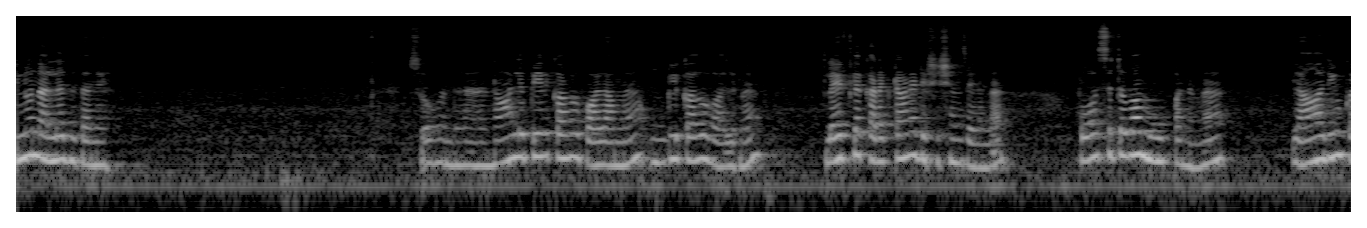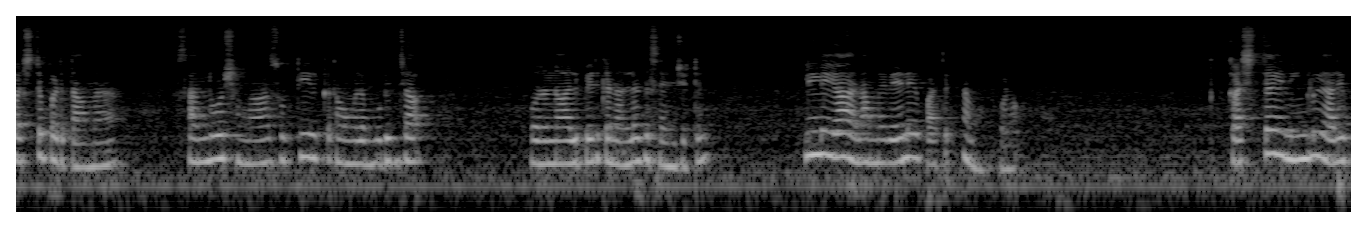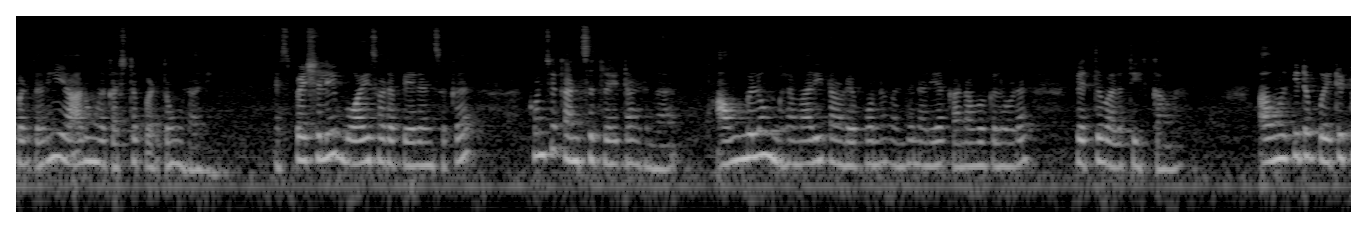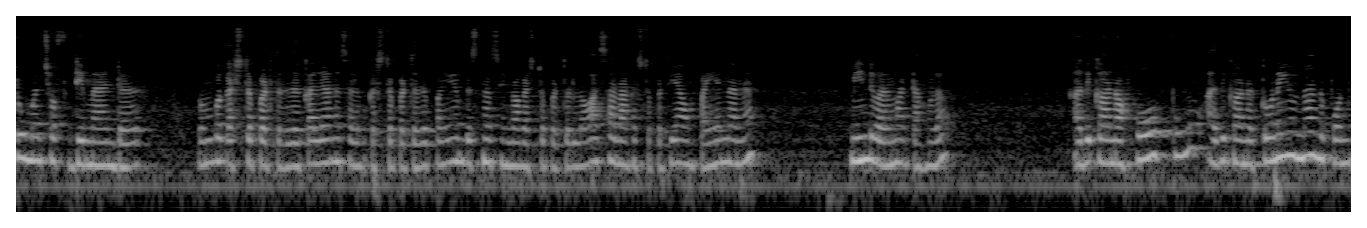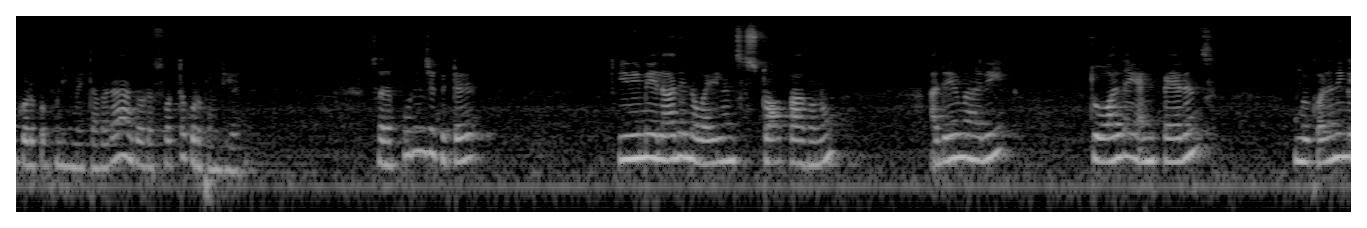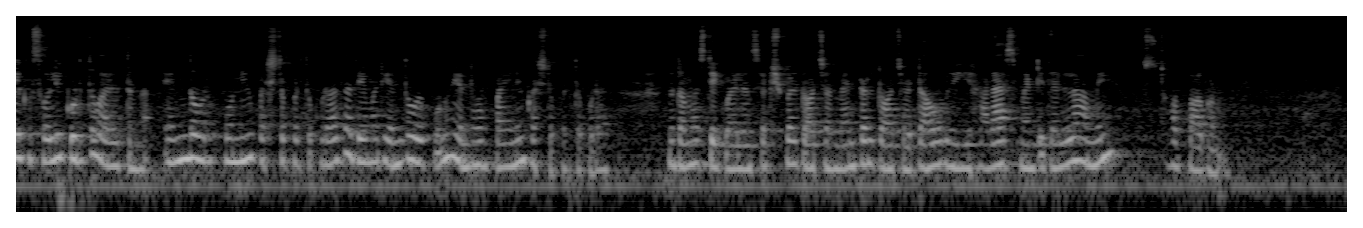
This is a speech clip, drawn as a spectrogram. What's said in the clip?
இன்னும் நல்லது தானே? ஸோ அந்த நாலு பேருக்காக வாழாமல் உங்களுக்காக வாழுங்க. லைஃப்பில் கரெக்டான டெசிஷன்ஸ் எடுங்க. பாசிட்டிவாக மூவ் பண்ணுங்கள் யாரையும் கஷ்டப்படுத்தாமல் சந்தோஷமாக சுற்றி இருக்கிறவங்கள முடிஞ்சால் ஒரு நாலு பேருக்கு நல்லது செஞ்சுட்டு இல்லையா நம்ம வேலையை பார்த்துட்டு நம்ம போகலாம். கஷ்டம் நீங்களும் யாரையும் படுத்தாதீங்க யாரும் உங்களை கஷ்டப்படுத்தவும் விடாதீங்க. எஸ்பெஷலி பாய்ஸோட பேரண்ட்ஸுக்கு கொஞ்சம் கன்சிட்ரேட்டாக இருங்க. அவங்களும் உங்களை மாதிரி தன்னுடைய பொண்ணை வந்து நிறையா கனவுகளோட பெற்று வளர்த்திருக்காங்க. அவங்கக்கிட்ட போயிட்டு டூ மச் ஆஃப் டிமாண்டு ரொம்ப கஷ்டப்படுத்துறது கல்யாண செலவு கஷ்டப்படுத்துறது பையன் பிஸ்னஸ் இன்னும் கஷ்டப்படுத்துறது லாஸ் ஆனால் கஷ்டப்படுத்தி அவன் பையன் தானே? மீண்டு வரமாட்டாங்களா? அதுக்கான ஹோப்பும் அதுக்கான துணையும் தான் அந்த பொண்ணு கொடுக்க முடியுமே தவிர அதோட சொத்தை கொடுக்க முடியாது. ஸோ அதை புரிஞ்சுக்கிட்டு இனிமேலாவது இந்த வைலன்ஸ் ஸ்டாப் ஆகணும். அதே மாதிரி to all the young parents உங்கள் குழந்தைங்களுக்கு சொல்லி கொடுத்து வளர்த்துங்க. எந்த ஒரு பொண்ணையும் கஷ்டப்படுத்தக்கூடாது. அதே மாதிரி எந்த ஒரு பொண்ணும் எந்த ஒரு பையனையும் கஷ்டப்படுத்தக்கூடாது. Domestic violence sexual torture mental torture dowry harassment இது எல்லாமே ஸ்டாப் ஆகணும்.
